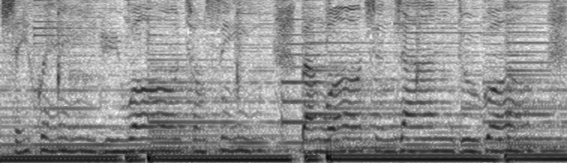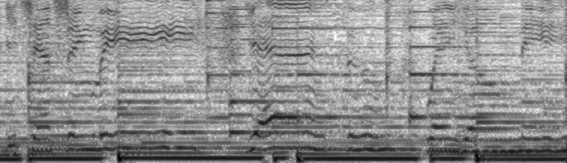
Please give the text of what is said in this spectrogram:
谁会与我同行，伴我成长，度过一切经历？耶稣，唯有你。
